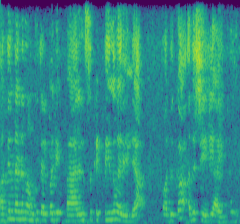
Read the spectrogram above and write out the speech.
ആദ്യം തന്നെ നമുക്ക് ചിലപ്പോൾ ബാലൻസ് കിട്ടിയെന്ന് വരില്ല. പതുക്കെ അത് ശരിയായിക്കോളും.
